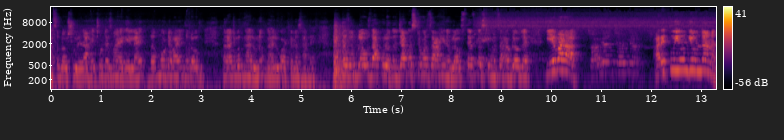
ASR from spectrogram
असं ब्लाऊज शिवलेला आहे छोट्याच बाहेर गेलेला आहे तर मोठ्या बाळ्यांचा ब्लाऊज मला अजिबात घालून घालू वाटणं झालंय. आता जो ब्लाऊज दाखवला होता ज्या कस्टमरचा आहे ना ब्लाऊज त्याच कस्टमरचा हा ब्लाऊज आहे. ये बाळा. अरे तू येऊन घेऊन जा ना.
